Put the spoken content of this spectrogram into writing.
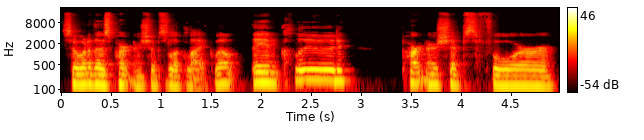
So, what do those partnerships look like? Well, they include partnerships for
